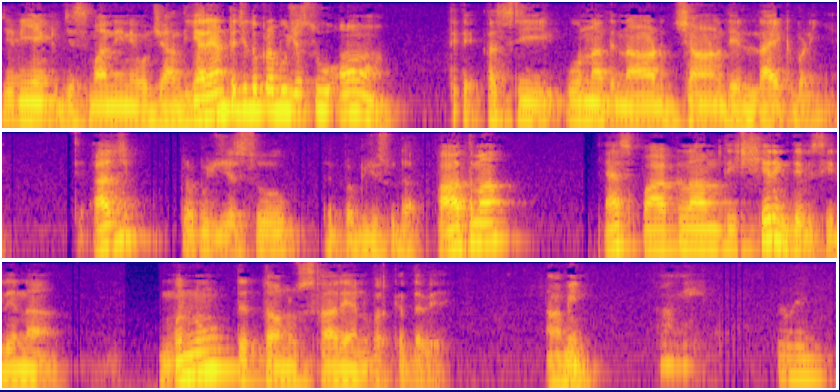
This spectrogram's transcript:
ਜਿਹੜੀਆਂ ਇੱਕ ਜਿਸਮਾਨੀ ਨੇ ਉਹ ਜਾਂਦੀਆਂ ਰਹਿਣ ਤੇ ਜਦੋਂ ਪ੍ਰਭੂ ਯਿਸੂ ਆਉਣ ਤੇ ਅਸੀਂ ਉਹਨਾਂ ਦੇ ਨਾਲ ਜਾਣ ਦੇ ਲਾਇਕ ਬਣੀਏ। ਤੇ ਅੱਜ ਪ੍ਰਭੂ ਯਿਸੂ ਤੇ ਪ੍ਰਭੂ ਯਿਸੂ ਦਾ ਆਤਮਾ ਇਸ ਪਾਕ ਕਲਾਮ ਦੀ ਸ਼ੇਅਰਿੰਗ ਦੇ ਵਸੀਲੇ ਨਾਲ ਮਨੂੰ ਤੇ ਤੁਹਾਨੂੰ ਸਾਰਿਆਂ ਨੂੰ ਬਰਕਤ ਦੇਵੇ। Amin. Amin. Amin.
